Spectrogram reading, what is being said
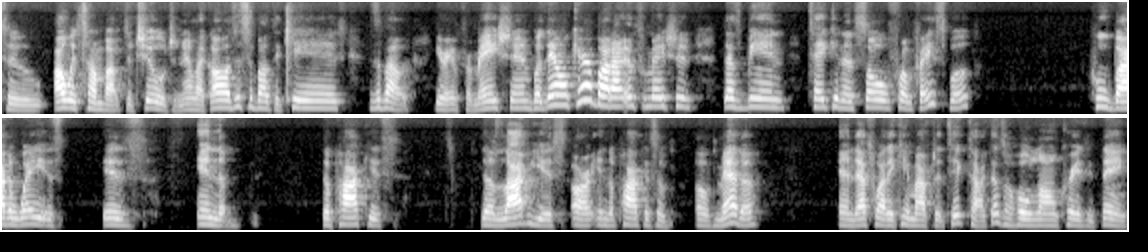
to always talk about the children. They're like, oh, this is about the kids, it's about your information, but they don't care about our information that's being taken and sold from Facebook, who by the way is is in the the pockets, the lobbyists are in the pockets of, of Meta and that's why they came after TikTok. That's a whole long crazy thing.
